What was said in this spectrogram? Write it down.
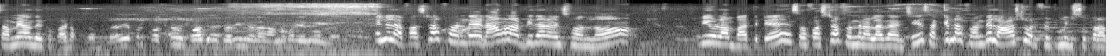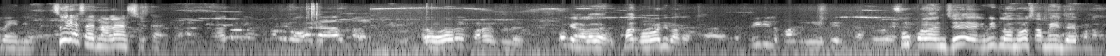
செம்மையா வந்திருக்கு படம். இல்ல. இல்ல ஃபர்ஸ்ட் ஹாஃப் வந்து நாங்களும் அப்படிதான் நினைச்சு வந்தோம். வியூலாம் பார்த்துட்டு ஸோ ஃபர்ஸ்ட் ஹாஃப் வந்து நல்லா தான் இருந்துச்சு. செகண்ட் ஹாஃப் வந்து லாஸ்ட் ஒரு ஃபிஃப்ட் மினிட்ஸ் சூப்பரா போயிருந்துச்சு சூர்யா சார் நல்லா நடிச்சிருக்காரு. ஓகே நல்லா தான் இருக்கு. பார்க்க ஓடி பார்க்கலாம். இந்த 3D ல பார்க்குறீங்க எப்படி இருக்கு அந்த சூப்பராக இருந்துச்சு. எங்கள் வீட்டில் வந்தவங்க செம்மையாக என்ஜாய் பண்ணாங்க.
